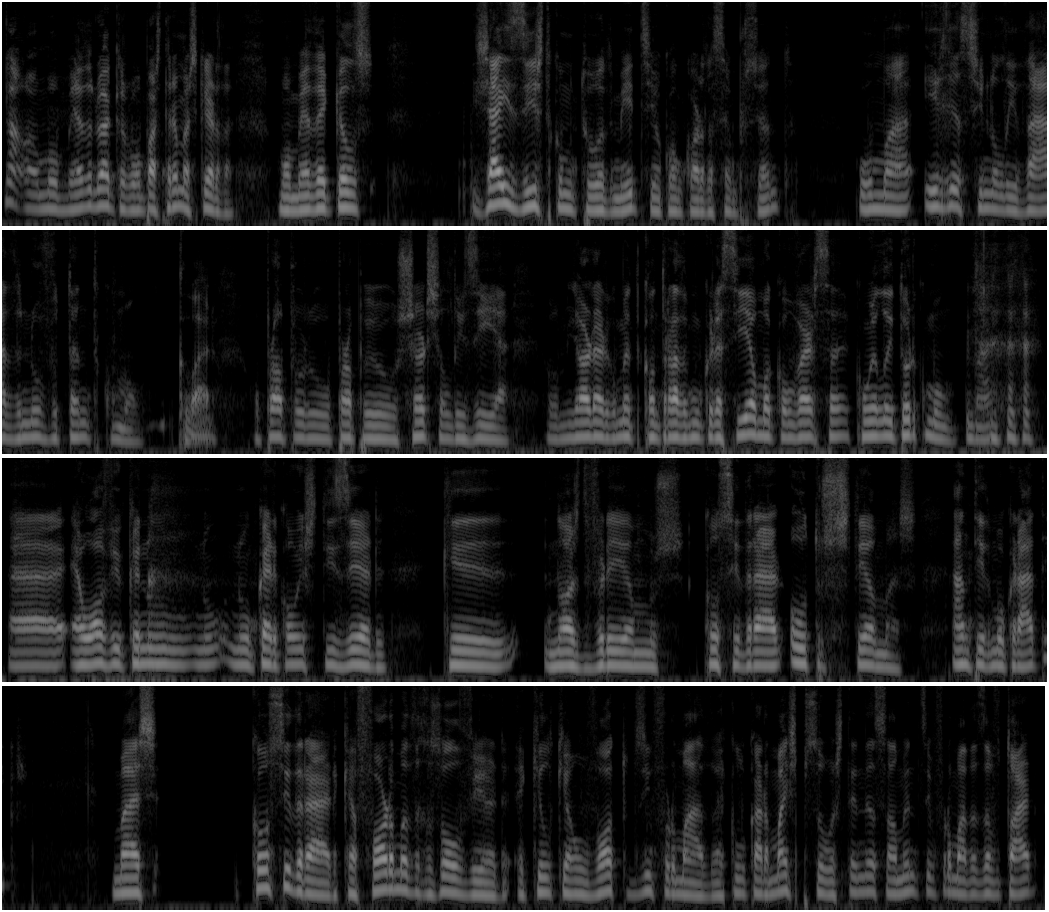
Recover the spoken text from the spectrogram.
Não, o meu medo não é que eles vão para a extrema esquerda. O meu medo é que eles. Já existe, como tu admites, e eu concordo a 100%, uma irracionalidade no votante comum. Claro. O próprio, o próprio Churchill dizia o melhor argumento contra a democracia é uma conversa com o eleitor comum. é? Ah, é óbvio que eu não, não, não quero com isto dizer que nós deveríamos considerar outros sistemas antidemocráticos, mas considerar que a forma de resolver aquilo que é um voto desinformado é colocar mais pessoas tendencialmente desinformadas a votar,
